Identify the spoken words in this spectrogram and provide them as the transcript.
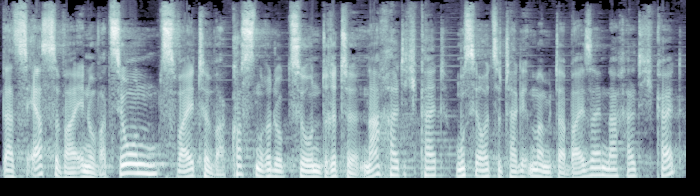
Das erste war Innovation, zweite war Kostenreduktion, dritte Nachhaltigkeit, muss ja heutzutage immer mit dabei sein, Nachhaltigkeit.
